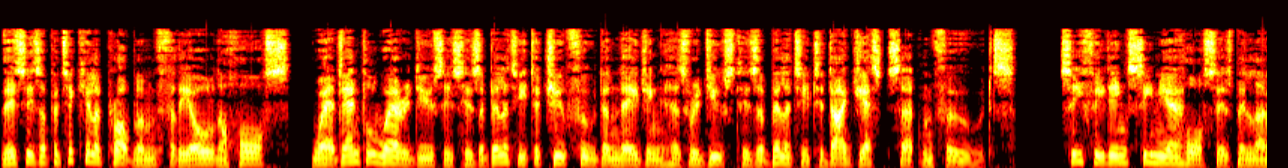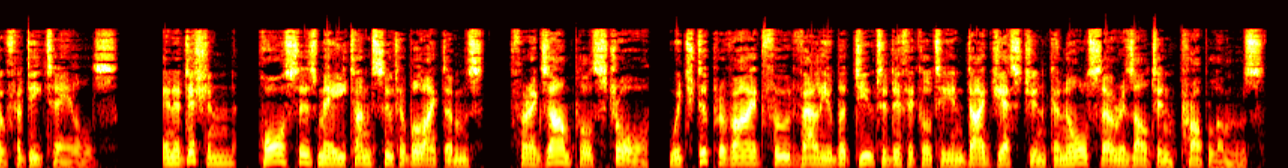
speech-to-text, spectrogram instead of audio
This is a particular problem for the older horse, where dental wear reduces his ability to chew food and aging has reduced his ability to digest certain foods. See feeding senior horses below for details. In addition, horses may eat unsuitable items, for example straw, which do provide food value but due to difficulty in digestion can also result in problems.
